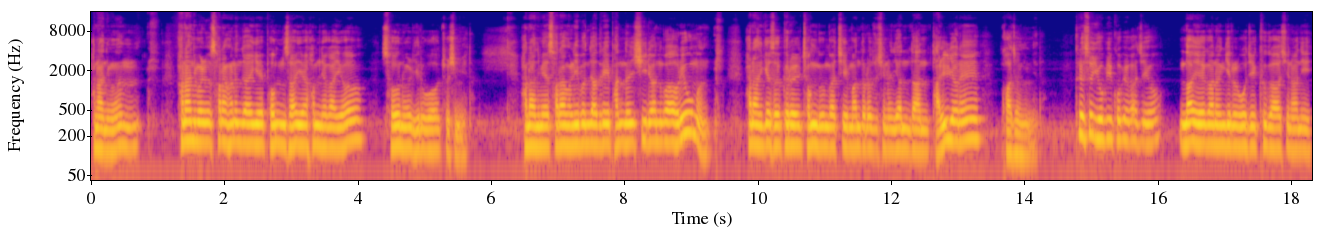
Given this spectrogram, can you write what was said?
하나님은 하나님을 사랑하는 자에게 범사에 합력하여 선을 이루어 주십니다. 하나님의 사랑을 입은 자들이 받는 시련과 어려움은 하나님께서 그를 정금같이 만들어 주시는 연단 단련의 과정입니다. 그래서 욥이 고백하지요. 나의 가는 길을 오직 그가 하시나니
